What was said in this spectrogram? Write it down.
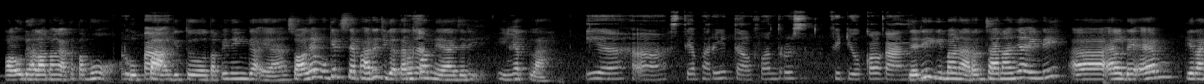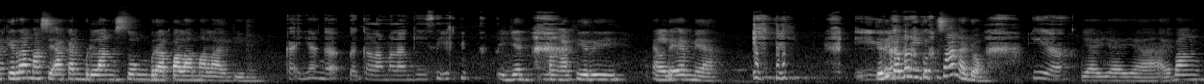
kalau udah lama nggak ketemu lupa. Lupa. gitu, tapi ini enggak ya. Soalnya mungkin setiap hari juga telepon ya, jadi inget lah. Iya, ah, setiap hari telepon terus video call kan. Jadi gimana rencananya ini eh, LDM kira-kira masih akan berlangsung berapa lama lagi nih? Kayaknya nggak bakal lama lagi sih. Ingin mengakhiri LDM ya. iya. Jadi kamu ikut ke sana dong. Iya. Ya ya ya, emang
